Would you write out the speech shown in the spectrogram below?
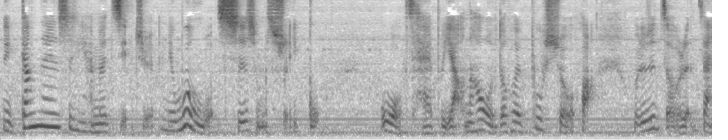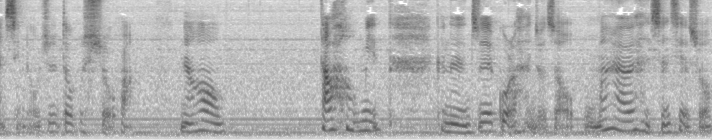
你刚那件事情还没有解决，你问我吃什么水果，我才不要。”然后我都会不说话，我就是走冷战型的，我就是都不说话。然后到后面，可能就是过了很久之后，我妈还会很生气的说：“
